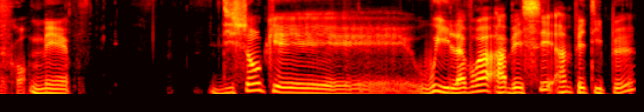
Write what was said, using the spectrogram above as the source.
D'accord. Mais disons que oui, la voix a baissé un petit peu,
